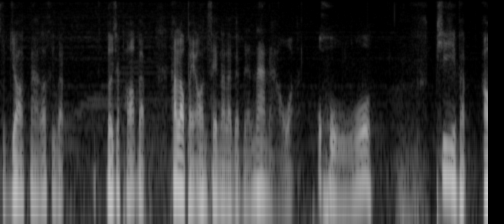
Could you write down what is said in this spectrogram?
สุดยอดมากก็คือแบบ โดยเฉพาะแบบถ้าเราไปออนเซ็นอะไรแบบเนี้ยหน้าหนาวอะโอ้โห พี่แบบเอา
